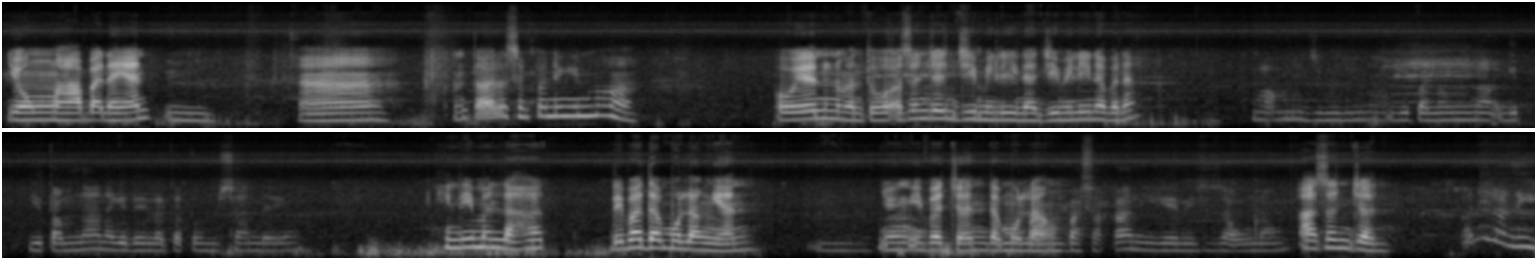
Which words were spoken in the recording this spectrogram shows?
Yung mahaba na yan? Mm. Ah, ang talas ang paningin mo ah. O, yan na naman to. Asan dyan Jimelina? Jimelina ba na? Wala mo na Jimelina, di pa nang na, git, gitam na, nagid nila katumsan dayo. Hindi man lahat. 'Di ba damo lang yan? Mm. Yung iba dyan, damo lang. Basakan, siya sa unang. Asan dyan? Kanila ni.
